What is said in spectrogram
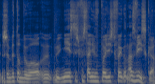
żeby to było. e, Nie jesteśmy w stanie wypowiedzieć twojego nazwiska.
